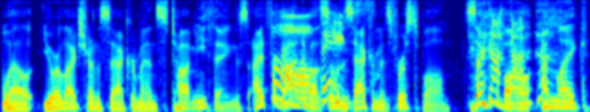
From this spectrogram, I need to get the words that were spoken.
Well, your lecture on the sacraments taught me things. I'd forgotten Aw, about some of the sacraments, first of all. Second of all, I'm like,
